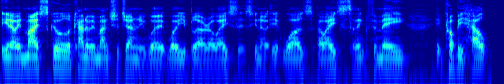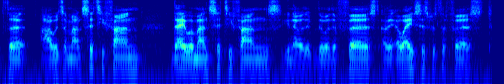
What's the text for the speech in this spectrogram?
you know, in my school, or kind of in Manchester generally, where, where you blur Oasis, you know, it was Oasis. I think for me, it probably helped that I was a Man City fan. They were Man City fans. You know, they, they were the first. I think Oasis was the first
